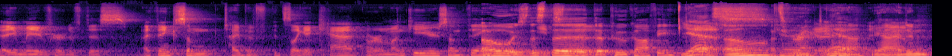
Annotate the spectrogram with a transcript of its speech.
Yeah, you may have heard of this. I think some type of it's like a cat or a monkey or something. Oh, is this eats the, the poo coffee? Yes. Oh, That's okay. correct. Yeah. Yeah. Yeah, yeah. I didn't,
